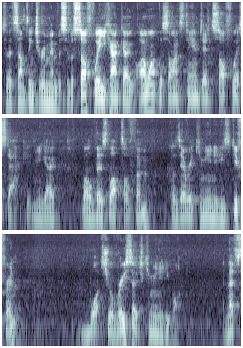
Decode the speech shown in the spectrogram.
So that's something to remember. So the software, you can't go, I want the Science DMZ software stack. And you go, well, there's lots of them because every community is different. What's your research community want? And that's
